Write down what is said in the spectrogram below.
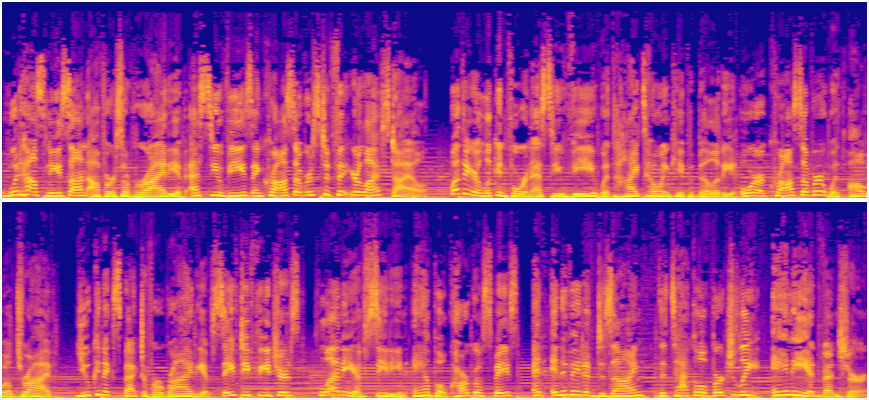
Woodhouse Nissan offers a variety of SUVs and crossovers to fit your lifestyle. Whether you're looking for an SUV with high towing capability or a crossover with all wheel drive, you can expect a variety of safety features, plenty of seating, ample cargo space, and innovative design to tackle virtually any adventure.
